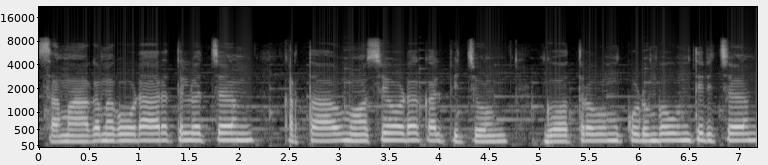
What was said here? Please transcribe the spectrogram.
സമാഗമ കൂടാരത്തിൽ വെച്ച് കർത്താവ് മോശയോട് കൽപ്പിച്ചു. ഗോത്രവും കുടുംബവും തിരിച്ച്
